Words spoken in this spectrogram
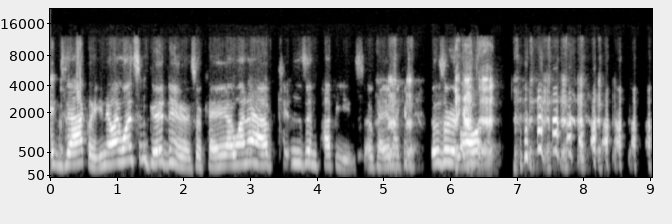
Exactly. You know, I want some good news. Okay. I want to have kittens and puppies. Okay. And I can, those are I all, that.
